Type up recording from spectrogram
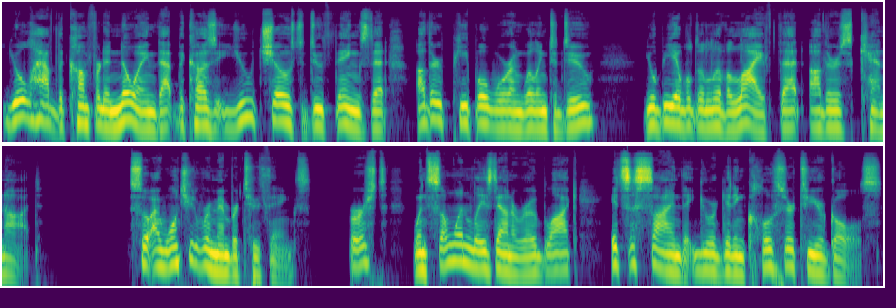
you'll have the comfort in knowing that because you chose to do things that other people were unwilling to do, you'll be able to live a life that others cannot. So I want you to remember two things. First, when someone lays down a roadblock, it's a sign that you are getting closer to your goals.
